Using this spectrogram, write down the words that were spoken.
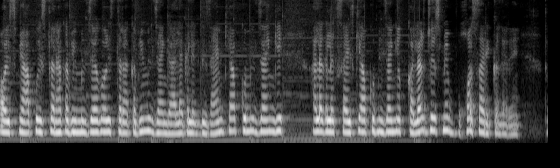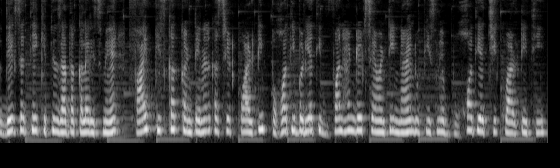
और इसमें आपको इस तरह का भी मिल जाएगा और इस तरह का भी मिल जाएँगे। अलग अलग डिज़ाइन के आपको मिल जाएँगे अलग अलग साइज़ के आपको मिल जाएँगे और कलर जो इसमें बहुत सारे कलर हैं। तो देख सकती है कितने ज़्यादा कलर इसमें है। फाइव पीस का कंटेनर का सेट क्वालिटी बहुत ही बढ़िया थी। One hundred seventy nine rupees में बहुत ही अच्छी क्वालिटी थी।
